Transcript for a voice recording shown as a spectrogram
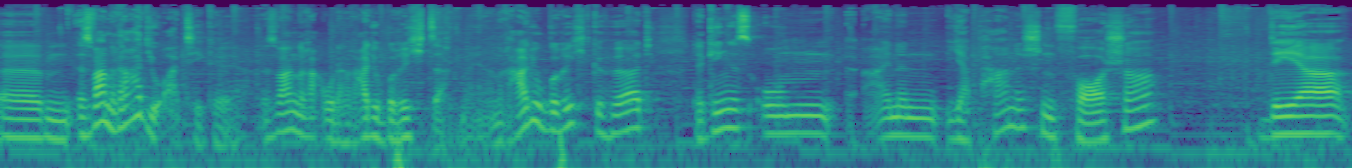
Ähm, es war ein Radioartikel, es war ein Ra oder ein Radiobericht, sagt man ja. Ein Radiobericht gehört, da ging es um einen japanischen Forscher, der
